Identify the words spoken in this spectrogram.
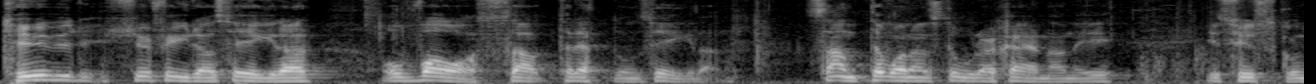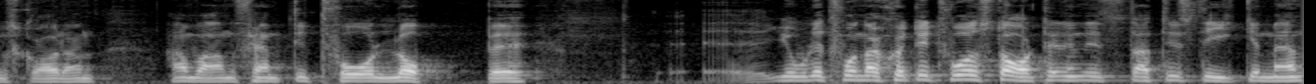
Tur, 24 segrar. Och Vasa, 13 segrar. Sante var den stora stjärnan i i syskonskaran. Han vann 52 lopp. Eh, gjorde 272 starter enligt statistiken men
